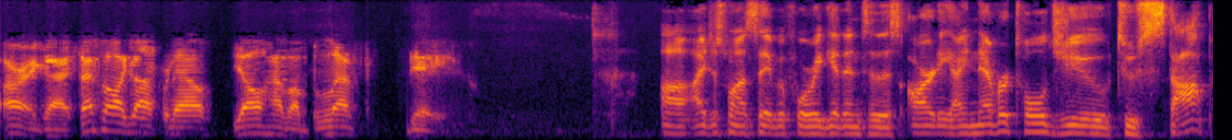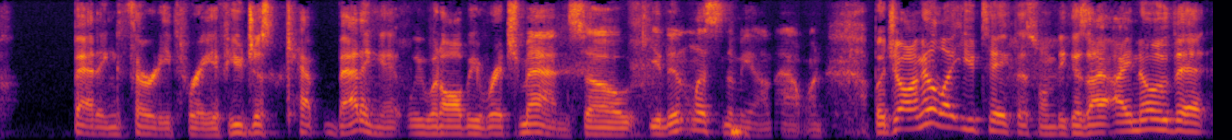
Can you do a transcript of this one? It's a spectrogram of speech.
All right, guys, that's all I got for now. Y'all have a blessed day. Uh, I just want to say before we get into this, Artie, I never told you to stop betting 33. If you just kept betting it, we would all be rich men. So you didn't listen to me on that one. But Joe, I'm going to let you take this one because I, I know that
